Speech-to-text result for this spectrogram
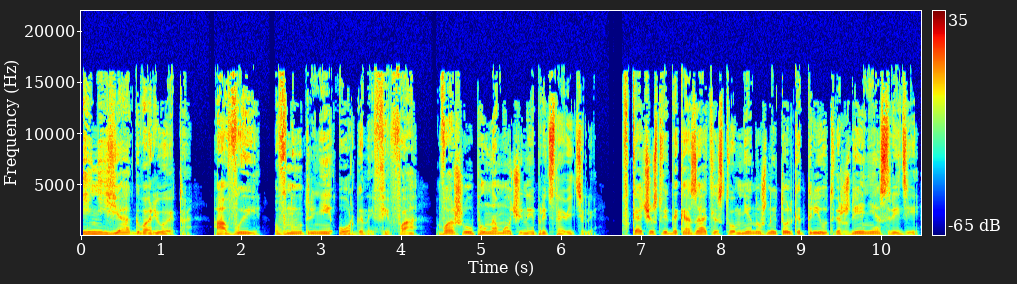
И не я говорю это, а вы, внутренние органы ФИФА, ваши уполномоченные представители. В качестве доказательства мне нужны только три утверждения среди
